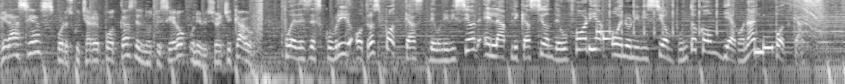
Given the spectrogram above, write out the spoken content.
Gracias por escuchar el podcast del noticiero Univisión Chicago. Puedes descubrir otros podcasts de Univisión en la aplicación de Euforia o en univision.com diagonal podcast.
